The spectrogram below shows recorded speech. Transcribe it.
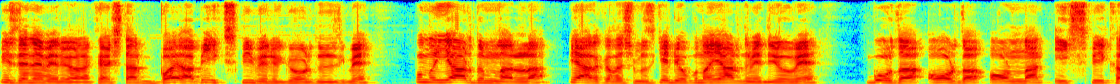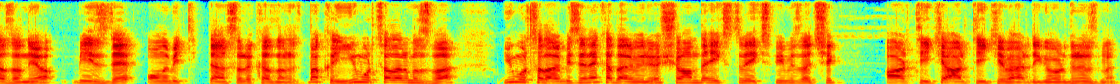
bize ne veriyor arkadaşlar? Bayağı bir XP veriyor gördüğünüz gibi. Bunun yardımlarla bir arkadaşımız geliyor buna yardım ediyor ve burada orada ondan XP kazanıyor. Biz de onu bittikten sonra kazanırız. Bakın yumurtalarımız var. Yumurtalar bize ne kadar veriyor? Şu anda ekstra XP'miz açık. Artı 2 artı 2 verdi gördünüz mü?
